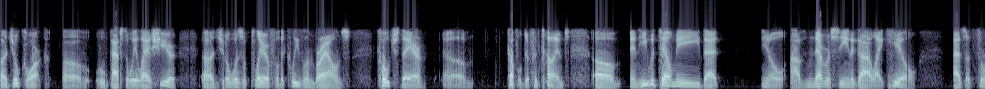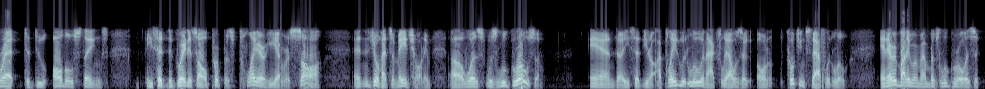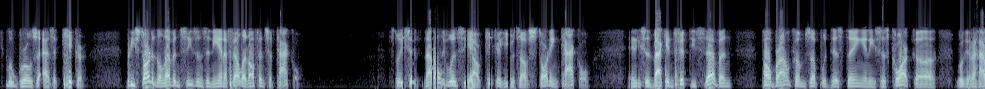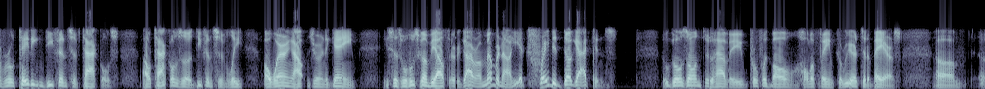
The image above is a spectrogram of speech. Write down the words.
uh, Joe Clark, uh, who passed away last year. Uh, Joe was a player for the Cleveland Browns, coached there a um, couple different times, um, and he would tell me that you know I've never seen a guy like Hill as a threat to do all those things. He said the greatest all-purpose player he ever saw, and Joe had some age on him, uh, was was Lou Groza, and uh, he said, you know, I played with Lou, and actually I was a, on coaching staff with Lou, and everybody remembers Lou Groza as a, Lou Groza as a kicker, but he started 11 seasons in the NFL at offensive tackle. So he said, not only was he our kicker, he was our starting tackle. And he said, back in '57, Paul Brown comes up with this thing, and he says, Clark, uh, we're going to have rotating defensive tackles. Our tackles uh, defensively are wearing out during the game. He says, well, who's going to be our third guy? Remember now, he had traded Doug Atkins who goes on to have a Pro Football Hall of Fame career to the Bears. Um, uh,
